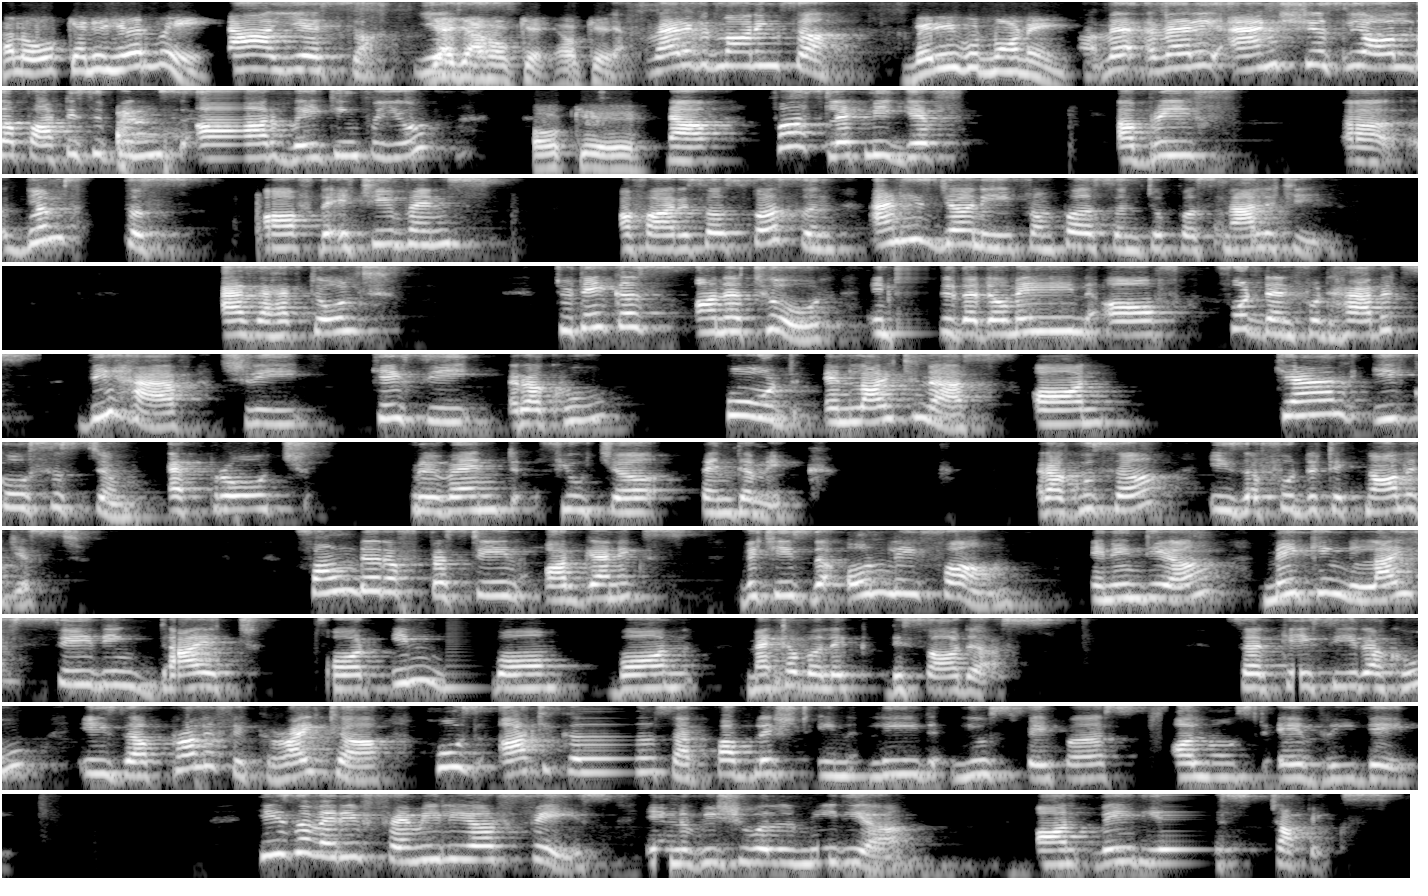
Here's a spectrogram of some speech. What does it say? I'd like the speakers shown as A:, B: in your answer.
A: Hello, can you hear me?
B: Ah, yes, sir.
A: Yeah,
B: Yes.
A: yeah, okay, okay.
B: Yeah. Very good morning, sir.
A: Very good morning.
B: Uh, Very anxiously, all the participants are waiting for you.
A: Okay.
B: Now, first, let me give a brief uh, glimpses of the achievements of our resource person and his journey from person to personality. As I have told, to take us on a tour into the domain of food and food habits, we have Sri K.C. Raghu, who would enlighten us on can ecosystem approach prevent future pandemic? Raghu sir is a food technologist, founder of Pristine Organics, which is the only firm in India making life-saving diet for inborn metabolic disorders. Sir K.C. Raghu is a prolific writer whose articles are published in lead newspapers almost every day. He is a very familiar face in visual media on various topics.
